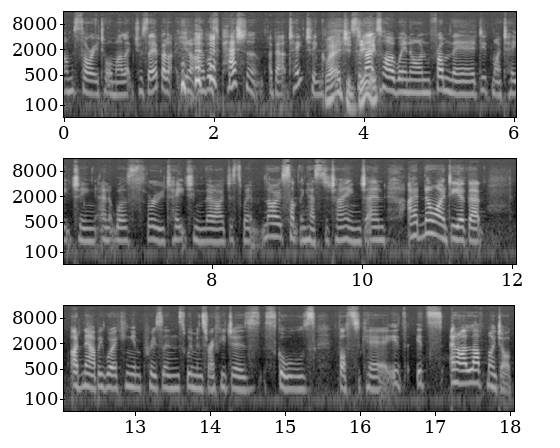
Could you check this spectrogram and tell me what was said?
I'm sorry to all my lecturers there, but you know, I was passionate about teaching. Glad you so did. that's why I went on from there, did my teaching, and it was through teaching that I just went, no, something has to change. And I had no idea that I'd now be working in prisons, women's refuges, schools, foster care. It's it's and I love my job.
